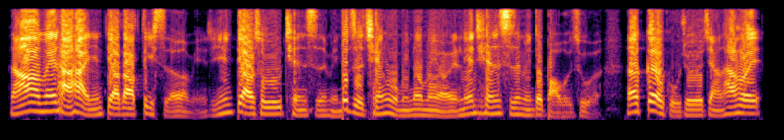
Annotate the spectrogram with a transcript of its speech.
然后 Meta 它已经掉到第十二名，已经掉出前十名，不止前五名都没有，连前十名都保不住了。那个股就是这样，它会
